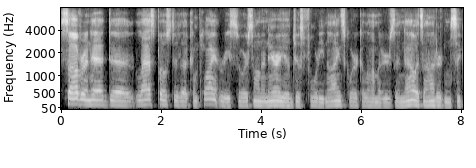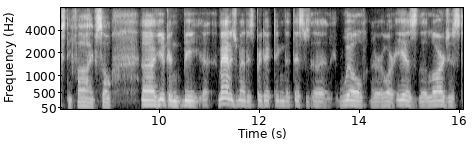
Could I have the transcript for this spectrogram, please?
Sovereign had uh, last posted a compliant resource on an area of just 49 square kilometers, and now it's 165. So uh, you can be, uh, management is predicting that this uh, will or, or, is the largest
